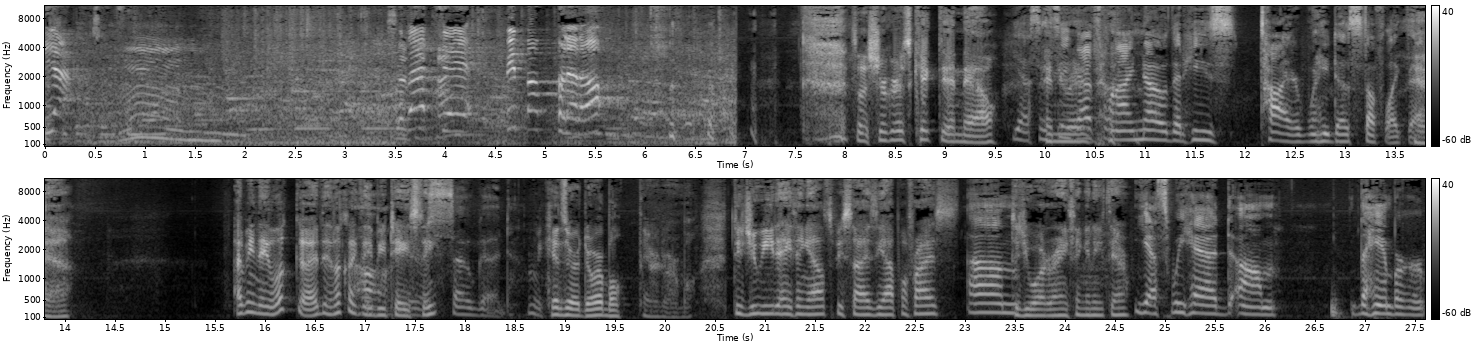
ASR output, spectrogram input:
Yeah. Mm. So that's it. Beep up, put. So sugar is kicked in now. Yes, and, see, that's to- when I know that he's tired when he does stuff like that. Yeah. I mean, they look good. They look like they'd be Oh, they're tasty. So good. The kids are adorable. They're adorable. Did you eat anything else besides the apple fries? Um, Did you order anything and eat there? Yes, we had um, the hamburger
